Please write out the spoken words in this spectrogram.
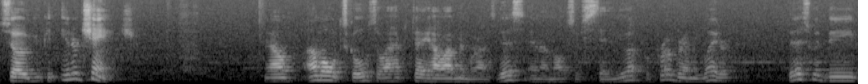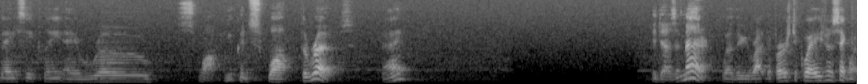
So you can interchange. Now, I'm old school, so I have to tell you how I memorized this, and I'm also setting you up for programming later. This would be basically a row swap. You can swap the rows, okay? It doesn't matter whether you write the first equation or the second one,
